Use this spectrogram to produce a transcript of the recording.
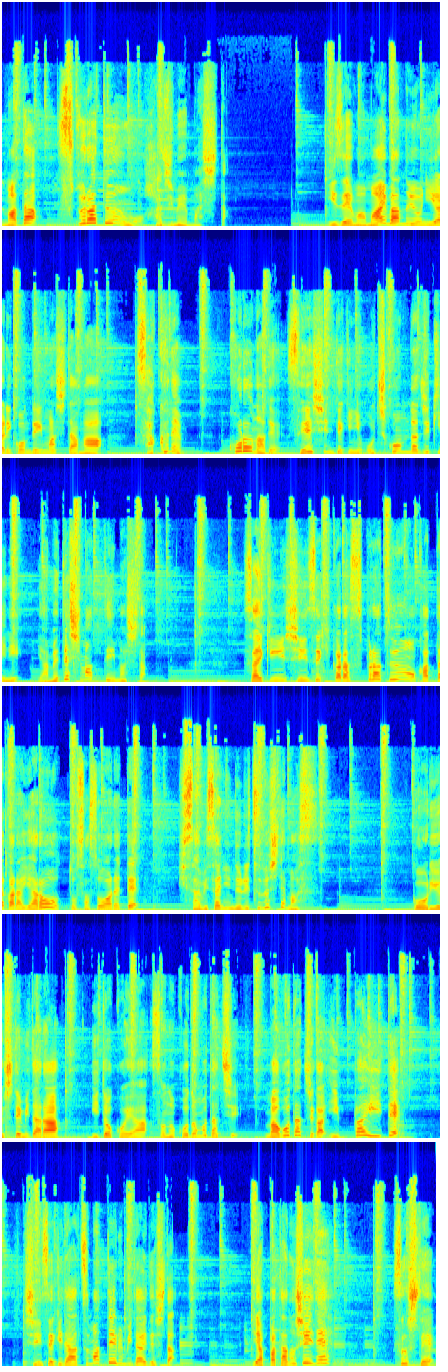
またスプラトゥーンを始めました。以前は毎晩のようにやり込んでいましたが昨年コロナで精神的に落ち込んだ時期にやめてしまっていました。最近親戚からスプラトゥーンを買ったからやろうと誘われて久々に塗りつぶしてます。合流してみたらいとこやその子供たち孫たちがいっぱいいて親戚で集まっているみたいでした。やっぱ楽しいね。そして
